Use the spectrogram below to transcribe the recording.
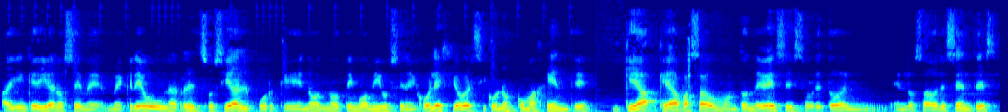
alguien que diga, no sé, me, creo una red social porque no, no, tengo amigos en el colegio, a ver si conozco más gente, que ha, que ha pasado un montón de veces, sobre todo en, los adolescentes,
